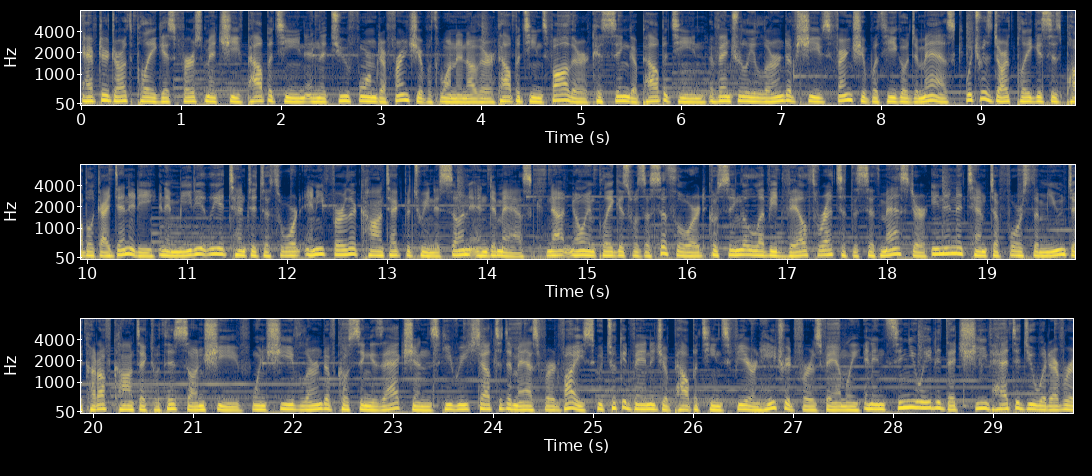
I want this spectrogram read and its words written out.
After Darth Plagueis first met Sheev Palpatine and the two formed a friendship with one another, Palpatine's father, Cosinga Palpatine, eventually learned of Sheev's friendship with Hego Damask, which was Darth Plagueis' public identity, and immediately attempted to thwart any further contact between his son and Damask. Not knowing Plagueis was a Sith Lord, Cosinga levied veil threats at the Sith Master in an attempt to force the Muun to cut off contact with his son Sheev. When Sheev learned of Cosinga's actions, he reached out to Damask for advice, who took advantage of Palpatine's fear and hatred for his family and insinuated that Sheev had to do whatever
